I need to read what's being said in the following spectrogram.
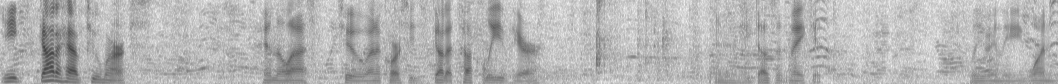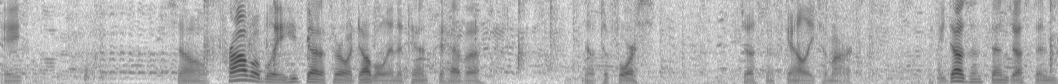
he's got to have two marks in the last two. And of course he's got a tough leave here. And he doesn't make it. Leaving the 1-8. So probably he's got to throw a double in the 10th to have a now to force Justin Scali to mark. If he doesn't, then Justin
